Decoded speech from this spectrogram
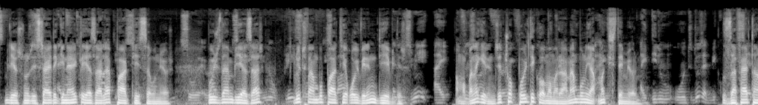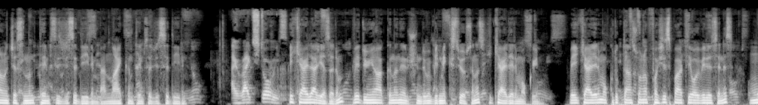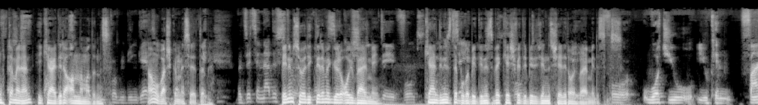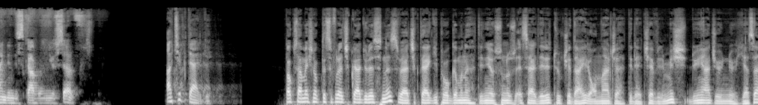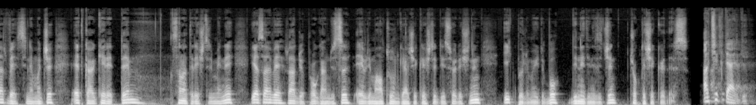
Biliyorsunuz İsrail'de genellikle yazarlar partiyi savunuyor. Bu yüzden bir yazar lütfen bu partiye oy verin diyebilir. Ama bana gelince çok politik olmama rağmen bunu yapmak istemiyorum. Zafer Tanrıçası'nın temsilcisi değilim ben, Nike'ın temsilcisi değilim. Hikayeler yazarım ve dünya hakkında ne düşündüğümü bilmek istiyorsanız hikayelerimi okuyun. Ve hikayelerimi okuduktan sonra faşist partiye oy verirseniz muhtemelen hikayeleri anlamadınız. Ama başka mesele tabii. Benim söylediklerime göre oy vermeyin. Kendinizde bulabildiğiniz ve keşfedebileceğiniz şeylere oy vermelisiniz. Açık Dergi 95.0 Açık Radyo'dasınız ve Açık Dergi programını dinliyorsunuz. Eserleri Türkçe dahil onlarca dile çevrilmiş dünyaca ünlü yazar ve sinemacı Edgar Keret'te sanat eleştirmeni, yazar ve radyo programcısı Evrim Altuğ'un gerçekleştirdiği söyleşinin ilk bölümüydü bu. Dinlediğiniz için çok teşekkür ederiz. Açık Dergi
